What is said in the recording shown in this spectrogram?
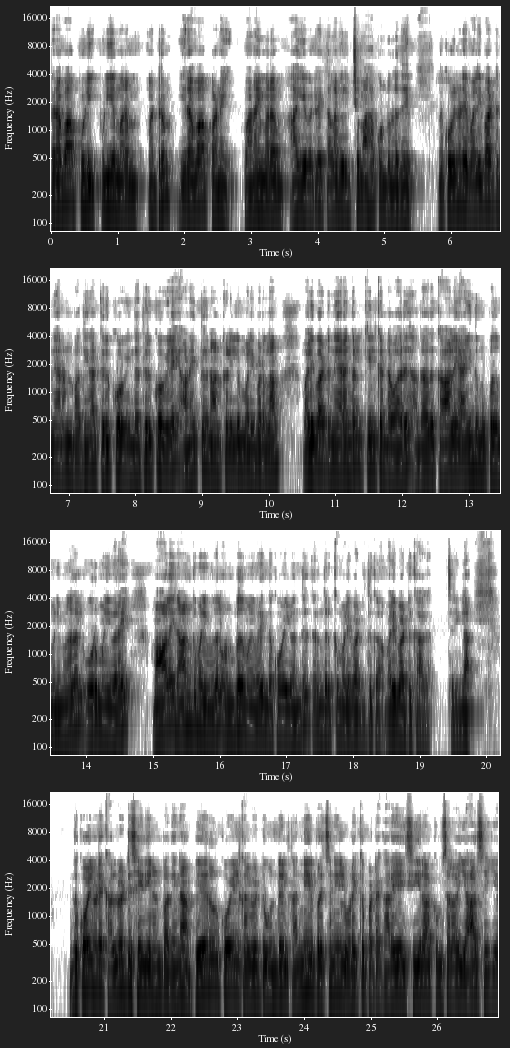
பிரபா புலி புளிய மரம் மற்றும் இரவா பனை பனை மரம் ஆகியவற்றை தலவிருட்சமாக கொண்டுள்ளது. இந்த கோயிலுடைய வழிபாட்டு நேரம்னு பார்த்தீங்கன்னா திருக்கோவில் இந்த திருக்கோவிலை அனைத்து நாட்களிலும் வழிபடலாம். வழிபாட்டு நேரங்கள் கீழ்கண்டவாறு அதாவது காலை ஐந்து முப்பது மணி முதல் ஒரு மணி வரை மாலை நான்கு மணி முதல் ஒன்பது மணி வரை இந்த கோயில் வந்து திறந்திருக்கும் வழிபாட்டுக்காக வழிபாட்டுக்காக. சரிங்களா? இந்த கோயிலுடைய கல்வெட்டு செய்தி என்னென்னு பார்த்தீங்கன்னா பேரூர் கோயில் கல்வெட்டு ஒன்றில் தண்ணீர் பிரச்சனையில் உடைக்கப்பட்ட கரையை சீராக்கும் செலவை யார் செய்ய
